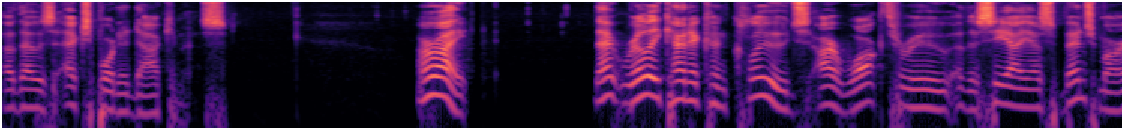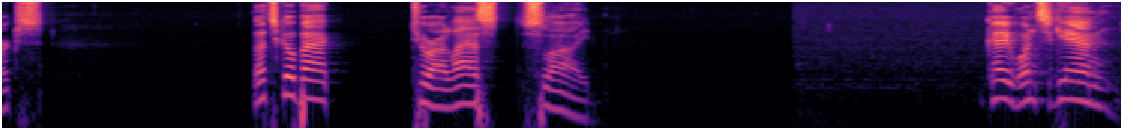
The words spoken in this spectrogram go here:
of those exported documents. All right, that really kind of concludes our walkthrough of the CIS benchmarks. Let's go back to our last slide. Okay, once again,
